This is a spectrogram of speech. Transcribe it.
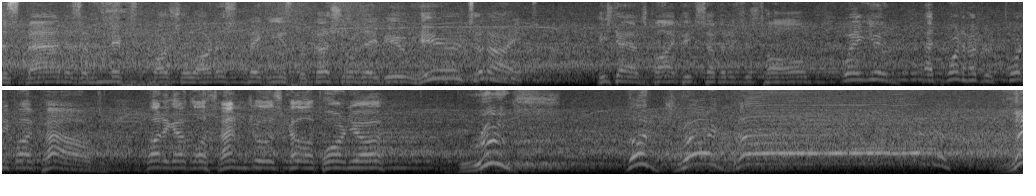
This man is a mixed martial artist making his professional debut here tonight. He stands 5 feet 7 inches tall, weighing in at 145 pounds. Fighting out Los Angeles, California, Bruce the Dragon Lee!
